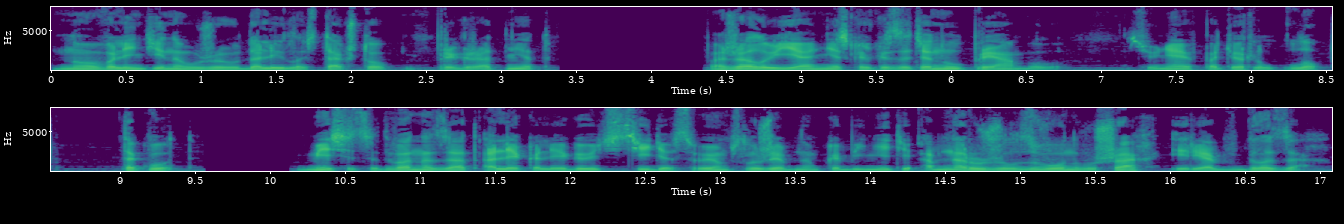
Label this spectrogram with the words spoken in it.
Но Валентина уже удалилась, так что преград нет. Пожалуй, я несколько затянул преамбулу. Сюняев потер лоб. Так вот, месяца два назад Олег Олегович, сидя в своем служебном кабинете, обнаружил звон в ушах и рябь в глазах.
